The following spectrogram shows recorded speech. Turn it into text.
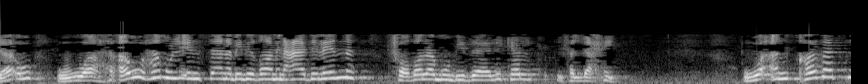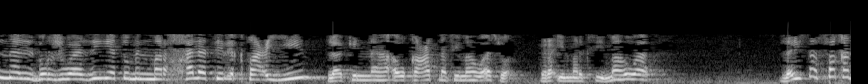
جاءوا وأوهموا الإنسان بنظام عادل فظلموا بذلك الفلاحين. وأنقذتنا البرجوازية من مرحلة الإقطاعيين لكنها أوقعتنا فيما هو أسوأ. برأي الماركسي ما هو؟ ليست فقط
